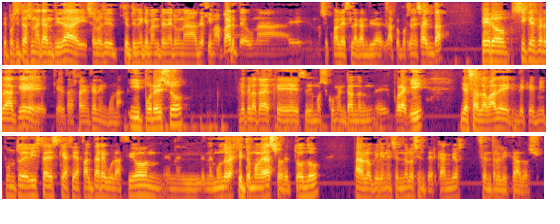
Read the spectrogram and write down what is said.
depositas una cantidad y solo se, se tiene que mantener una décima parte o una, eh, no sé cuál es la cantidad, la proporción exacta pero sí que es verdad que, que transparencia ninguna. Y por eso, creo que la otra vez que estuvimos comentando eh, por aquí, ya se hablaba de, de, que mi punto de vista es que hacía falta regulación en el, en el mundo de las criptomonedas, sobre todo para lo que vienen siendo los intercambios centralizados.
